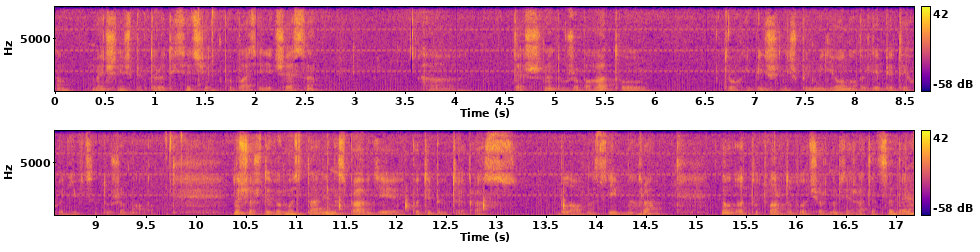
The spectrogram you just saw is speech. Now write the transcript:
там менше ніж півтори тисячі по базі Лічеса. Е, Теж не дуже багато, трохи більше, ніж півмільйона, але для п'яти ходів це дуже мало. Ну що ж, дивимось далі. Насправді по дебюту якраз була у нас рівна гра. Ну, а тут варто було чорним зіграти CD,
